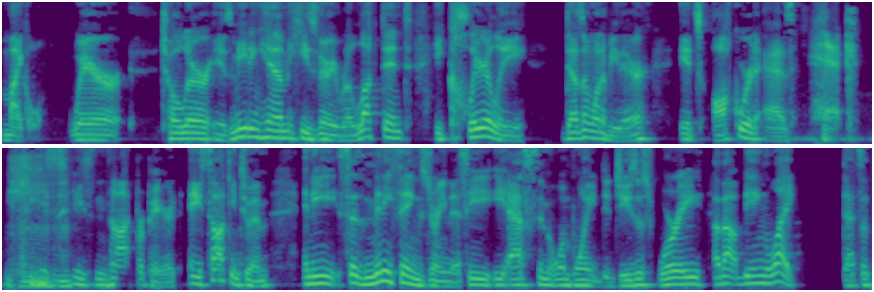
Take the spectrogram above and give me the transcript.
Michael, where Toller is meeting him. He's very reluctant. He clearly doesn't want to be there. It's awkward as heck. He's Mhm. he's not prepared. And he's talking to him and he says many things during this. He he asks him at one point, did Jesus worry about being liked? That's a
